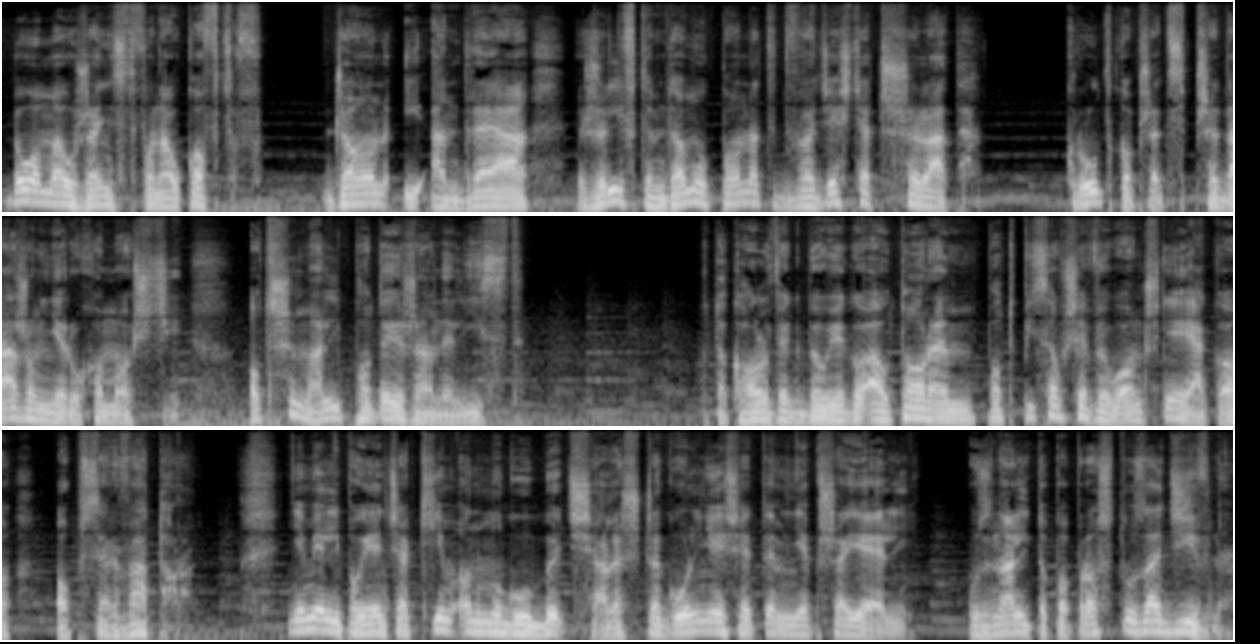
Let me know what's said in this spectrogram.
było małżeństwo naukowców. John i Andrea żyli w tym domu ponad 23 lata. Krótko przed sprzedażą nieruchomości otrzymali podejrzany list. Ktokolwiek był jego autorem, podpisał się wyłącznie jako obserwator. Nie mieli pojęcia, kim on mógł być, ale szczególnie się tym nie przejęli. Uznali to po prostu za dziwne.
